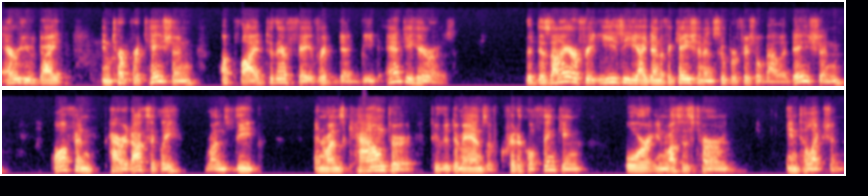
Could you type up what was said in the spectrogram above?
erudite interpretation applied to their favorite deadbeat antiheroes. The desire for easy identification and superficial validation often paradoxically runs deep and runs counter to the demands of critical thinking, or in Russ's term, intellection.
